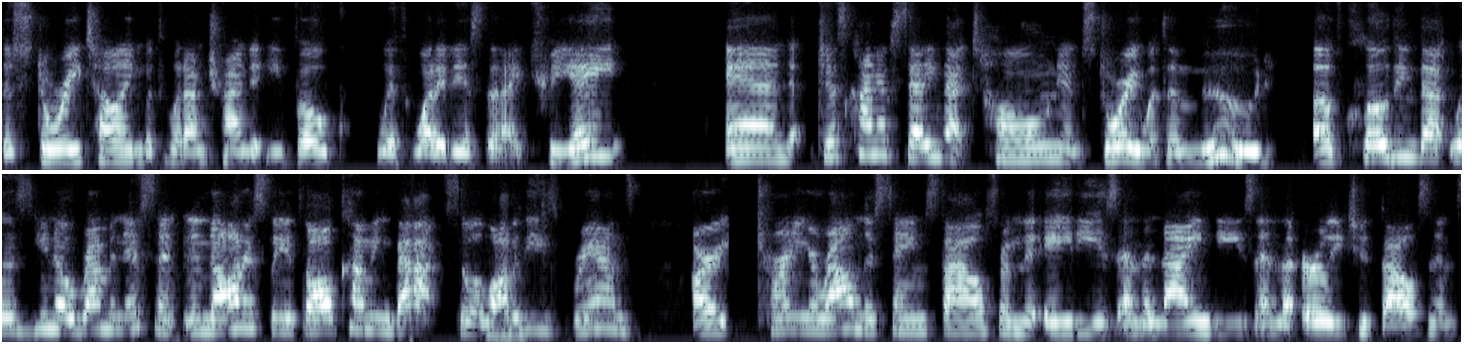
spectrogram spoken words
the storytelling with what I'm trying to evoke with what it is that I create and just kind of setting that tone and story with a mood of clothing that was, you know, reminiscent. And honestly, it's all coming back. So a lot of mm-hmm. these brands are turning around the same style from the 80s and the 90s and the early 2000s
